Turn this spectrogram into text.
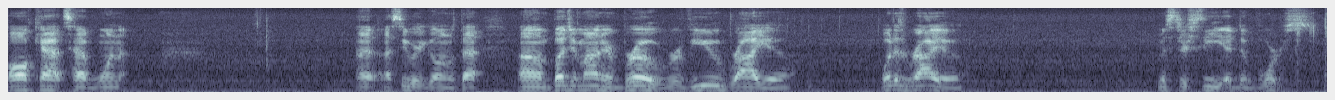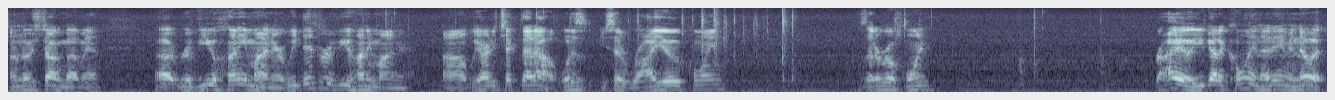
All cats have one. I, I see where you're going with that. Um, Budget Miner, bro, review Ryo. What is Ryo? Mr. C, a divorce. I don't know what you're talking about, man. Uh, review Honey Miner. We did review Honey Miner. Uh, we already checked that out. What is you said Ryo coin? Is that a real coin? Ryo, you got a coin. I didn't even know it.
